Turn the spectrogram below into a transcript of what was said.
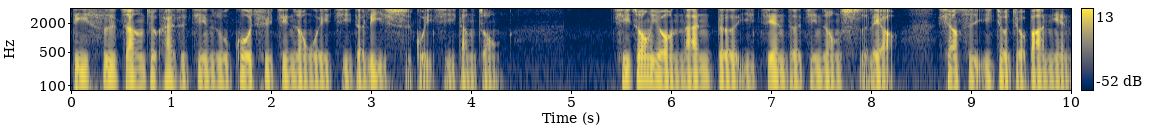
第四章就开始进入过去金融危机的历史轨迹当中，其中有难得一见的金融史料，像是一九九八年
